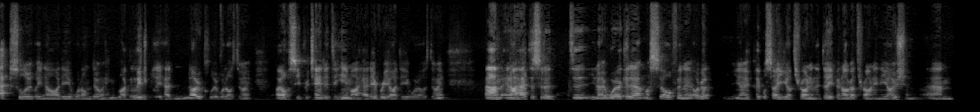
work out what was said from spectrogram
absolutely no idea what I'm doing. Like mm. literally had no clue what I was doing. I obviously pretended to him I had every idea what I was doing, um, and I had to sort of to, you know work it out myself. And I got you know people say you got thrown in the deep, and I got thrown in the ocean. Um,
